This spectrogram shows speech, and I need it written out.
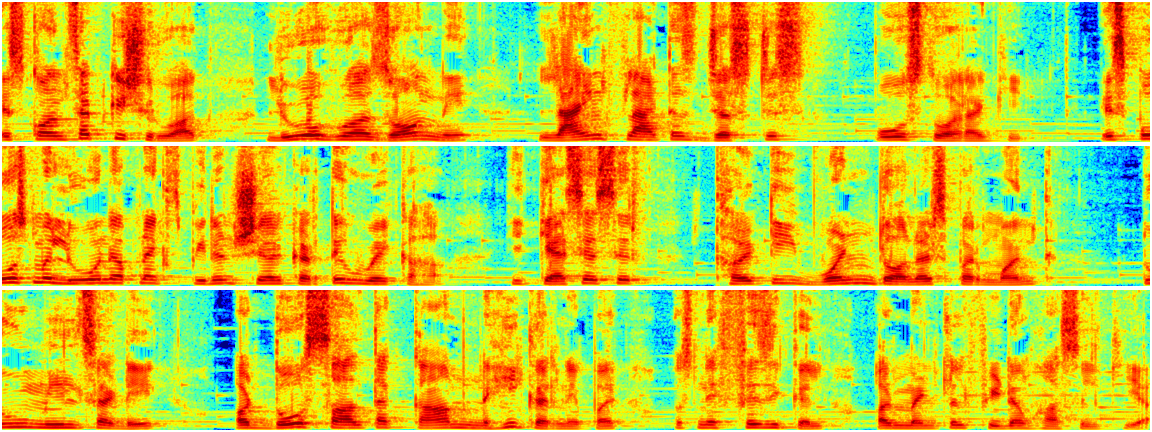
इस कॉन्सेप्ट की शुरुआत लुओ हुआ जोंग ने लाइंग फ्लैटस जस्टिस पोस्ट द्वारा की। इस पोस्ट में लुओ ने अपना एक्सपीरियंस शेयर करते हुए कहा कि कैसे सिर्फ़ thirty one dollar per month two meals a day और दो साल तक काम नहीं करने पर उसने फ़िज़िकल और मेंटल फ्रीडम हासिल किया।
